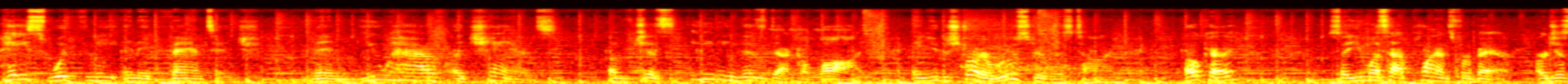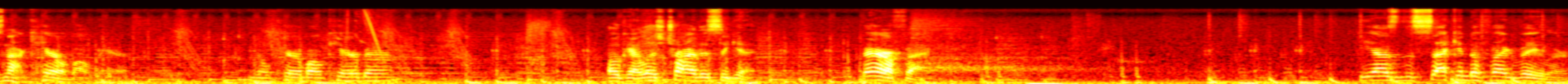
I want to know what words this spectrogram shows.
pace with me in advantage, then you have a chance of just eating this deck alive. And you destroyed a rooster this time. Okay. So you must have plans for Bear. Or just not care about Bear. You don't care about Care Bear? Okay, let's try this again. Bear effect. He has the second effect Veiler.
